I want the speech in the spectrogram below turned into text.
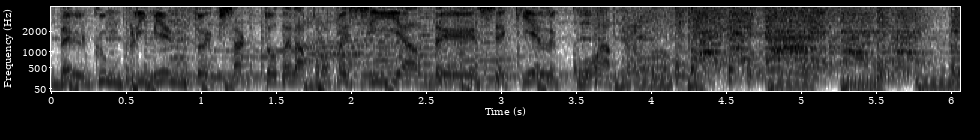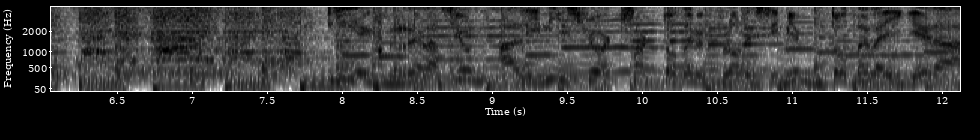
del cumplimiento exacto de la profecía de Ezequiel 4. Y en relación al inicio exacto del florecimiento de la higuera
